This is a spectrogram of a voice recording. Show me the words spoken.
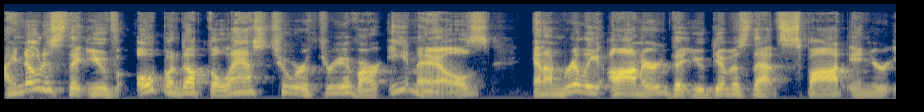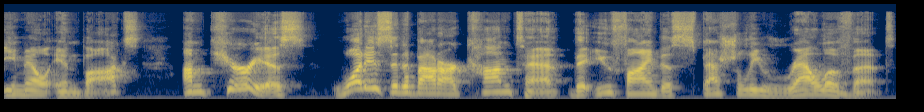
I noticed that you've opened up the last two or three of our emails, and I'm really honored that you give us that spot in your email inbox. I'm curious, what is it about our content that you find especially relevant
